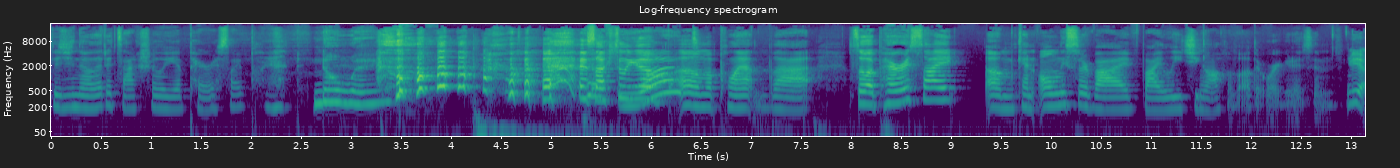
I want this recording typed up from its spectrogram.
Did you know that it's actually a parasite plant? No way. it's actually a, um, a plant that so a parasite um, can only survive by leeching off of other organisms. yeah.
